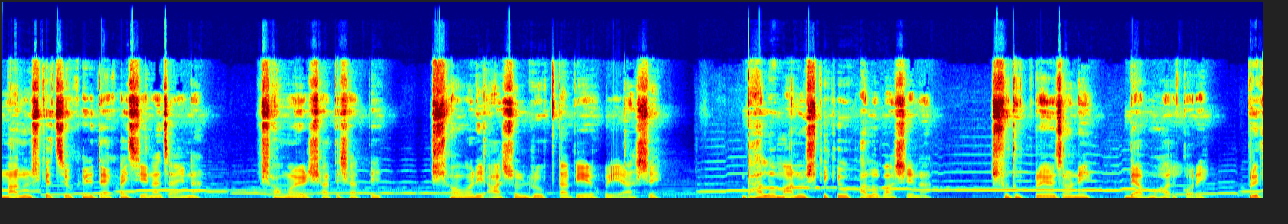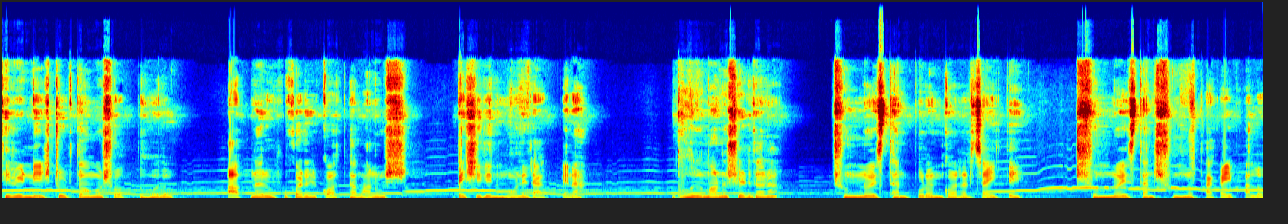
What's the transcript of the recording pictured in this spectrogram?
মানুষকে চোখের দেখায় চেনা যায় না। সময়ের সাথে সাথে সবারই আসল রূপটা বের হয়ে আসে। ভালো মানুষকে কেউ ভালোবাসে না, শুধু প্রয়োজনে ব্যবহার করে। পৃথিবীর নিষ্ঠুরতম সত্য হলো, আপনার উপকারের কথা মানুষ বেশি দিন মনে রাখবে না। ভুল মানুষের দ্বারা শূন্য স্থান পূরণ করার চাইতে শূন্য স্থান শূন্য থাকাই ভালো।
